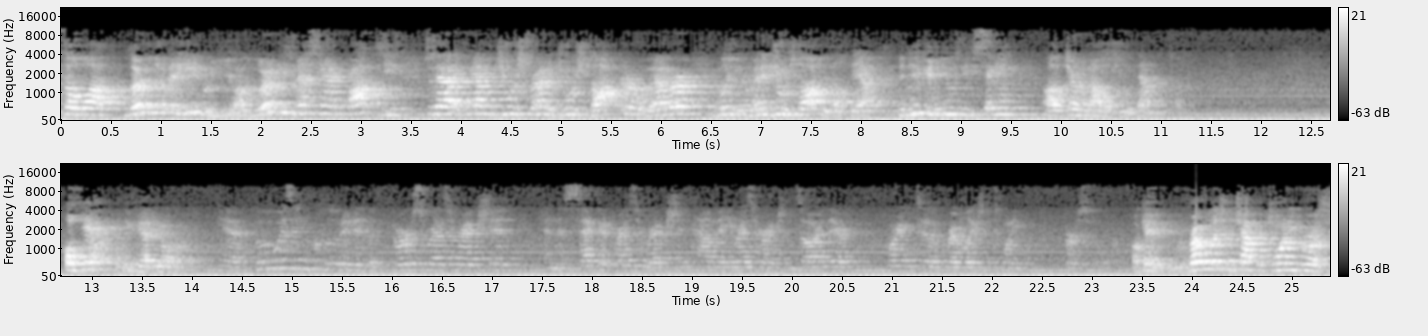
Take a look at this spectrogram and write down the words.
So uh, learn a little bit of Hebrew. You know, learn these messianic prophecies so that if you have a Jewish friend, a Jewish doctor, or whatever, believe me, there are many Jewish doctors out there, then you can use these same uh, terminology with them. Oh, yeah, I think you had your Yeah, who was included in the first resurrection and the second resurrection? How many resurrections are there? According to Revelation 20, verse 4. Okay, Revelation chapter 20, verse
